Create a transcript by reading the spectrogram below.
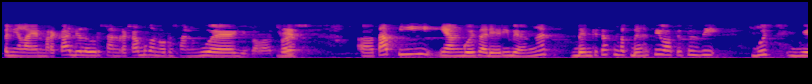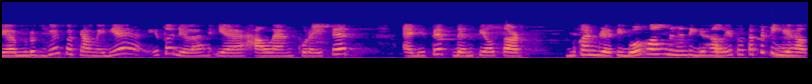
penilaian mereka adalah urusan mereka bukan urusan gue gitu loh. Terus eh, tapi yang gue sadari banget dan kita sempat bahas sih waktu itu sih gue ya menurut gue sosial media itu adalah ya hal yang curated edited dan filtered. Bukan berarti bohong dengan tiga hal itu tapi tiga hal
